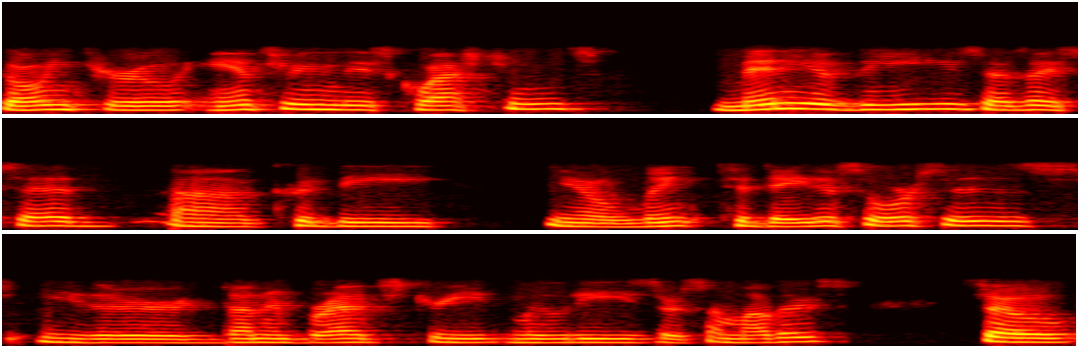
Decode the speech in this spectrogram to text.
going through, answering these questions. Many of these, as I said, uh, could be, you know, linked to data sources, either Dun and Bradstreet, Moody's, or some others. So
